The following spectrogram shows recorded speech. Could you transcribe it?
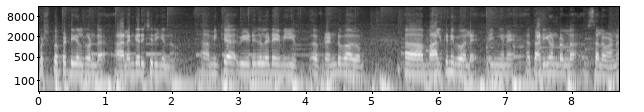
പുഷ്പപ്പെട്ടികൾ കൊണ്ട് അലങ്കരിച്ചിരിക്കുന്നു. മിക്ക വീടുകളുടെയും ഈ ഫ്രണ്ട് ഭാഗം ബാൽക്കണി പോലെ ഇങ്ങനെ തടി കൊണ്ടുള്ള സ്ഥലമാണ്.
